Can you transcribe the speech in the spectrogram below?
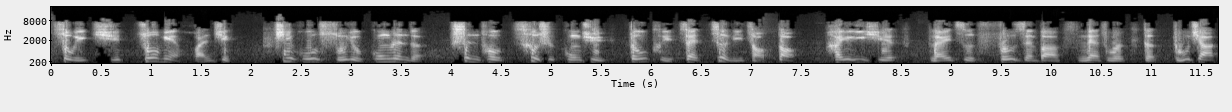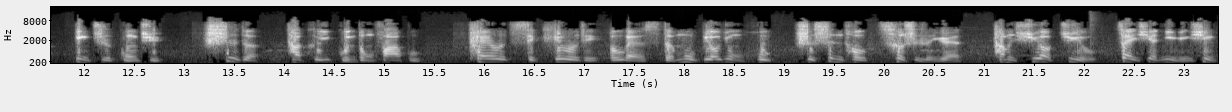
作为其桌面环境。几乎所有公认的渗透测试工具都可以在这里找到，还有一些来自 FrozenBox Network 的独家定制工具。是的，它可以滚动发布。Parrot Security OS 的目标用户是渗透测试人员，他们需要具有在线匿名性。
